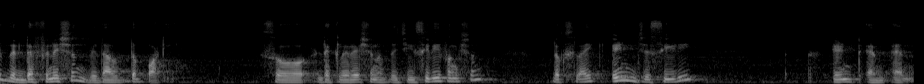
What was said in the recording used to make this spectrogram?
the definition without the body. So declaration of the GCD function looks like int GCD int mn.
